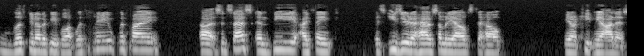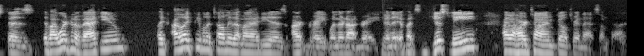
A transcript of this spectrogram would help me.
lifting other people up with me with my uh, success, and b I think it's easier to have somebody else to help you know keep me honest. Because if I work in a vacuum like I like people to tell me that my ideas aren't great when they're not great, yeah. and if it's just me, I have a hard time filtering that sometimes.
